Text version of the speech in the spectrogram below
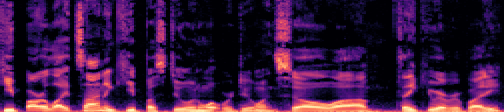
keep our lights on and keep us doing what we're doing. So uh, thank you, everybody.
